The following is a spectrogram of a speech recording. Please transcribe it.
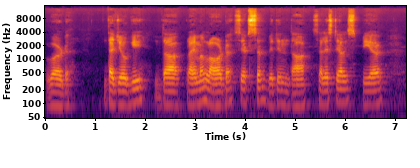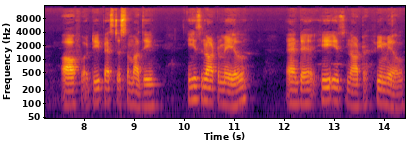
word. The yogi, the primal Lord, sits within the celestial sphere of deepest samadhi. He is not male and he is not female.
